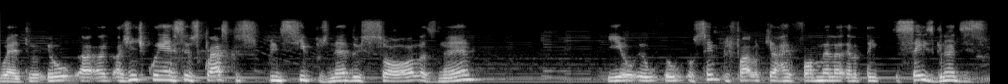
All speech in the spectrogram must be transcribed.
Wellington, eu, a, a, gente conhece os clássicos princípios, né, dos solas, né, e eu, eu, eu, eu sempre falo que a reforma, ela, ela tem seis grandes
